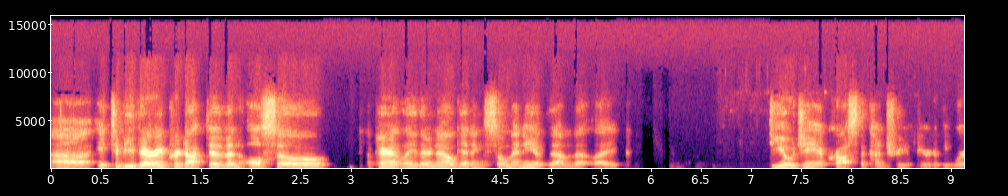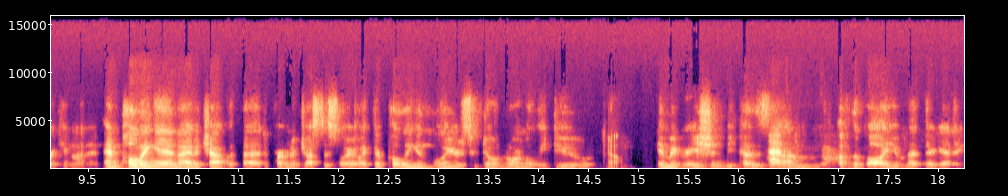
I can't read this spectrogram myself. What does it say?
uh, it to be very productive. And also, apparently, they're now getting so many of them that like DOJ across the country appear to be working on it and pulling in. I had a chat with the Department of Justice lawyer, like they're pulling in lawyers who don't normally do yeah. immigration because um, of the volume that they're getting.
